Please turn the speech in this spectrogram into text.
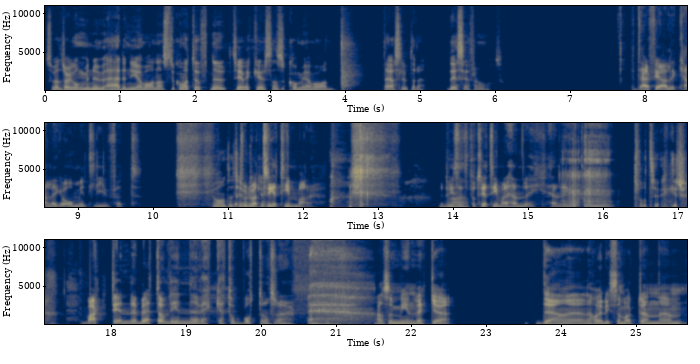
som jag drar igång med nu är den nya vanan. Så det kommer vara tufft nu, tre veckor, sen så kommer jag vara där jag slutade. Det ser jag fram emot. Det är därför jag aldrig kan lägga om mitt liv. För att Du har inte jag trodde det var tre timmar. Men det visar Ja. att på tre timmar händer, händer inget. Två, tre veckor. Martin, berätta om din vecka, topp och botten och sådär. Eh, Alltså min vecka, den har ju liksom varit en um,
